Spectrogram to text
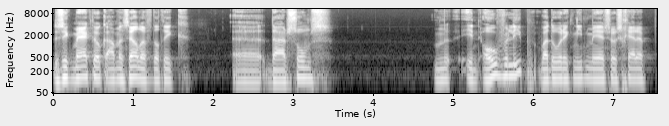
Dus ik merkte ook aan mezelf dat ik eh, daar soms in overliep, waardoor ik niet meer zo scherp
